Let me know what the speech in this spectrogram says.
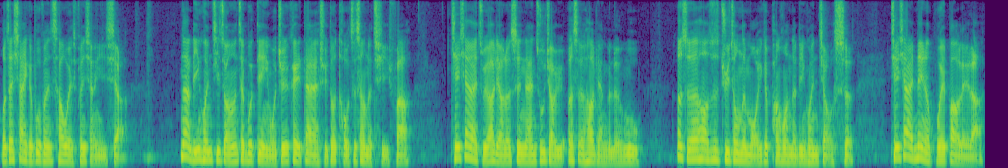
我在下一个部分稍微分享一下。那《灵魂急转弯》这部电影，我觉得可以带来许多投资上的启发。接下来主要聊的是男主角与二十二号两个人物。二十二号是剧中的某一个彷徨的灵魂角色。接下来内容不会爆雷啦，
